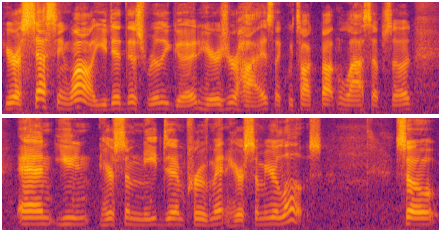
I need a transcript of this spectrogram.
you're assessing, wow, you did this really good. Here's your highs, like we talked about in the last episode. And you here's some need to improvement. Here's some of your lows. So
